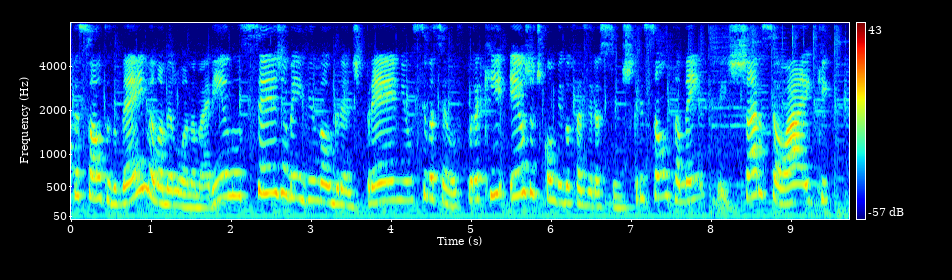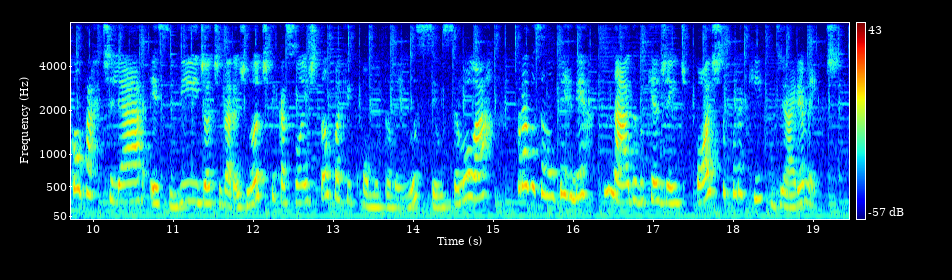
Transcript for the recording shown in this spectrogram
Pessoal, tudo bem? Meu nome é Luana Marino, seja bem-vindo ao Grande Prêmio. Se você é novo por aqui, eu já te convido a fazer a sua inscrição também, deixar o seu like, compartilhar esse vídeo, ativar as notificações, tanto aqui como também no seu celular, para você não perder nada do que a gente posta por aqui diariamente.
